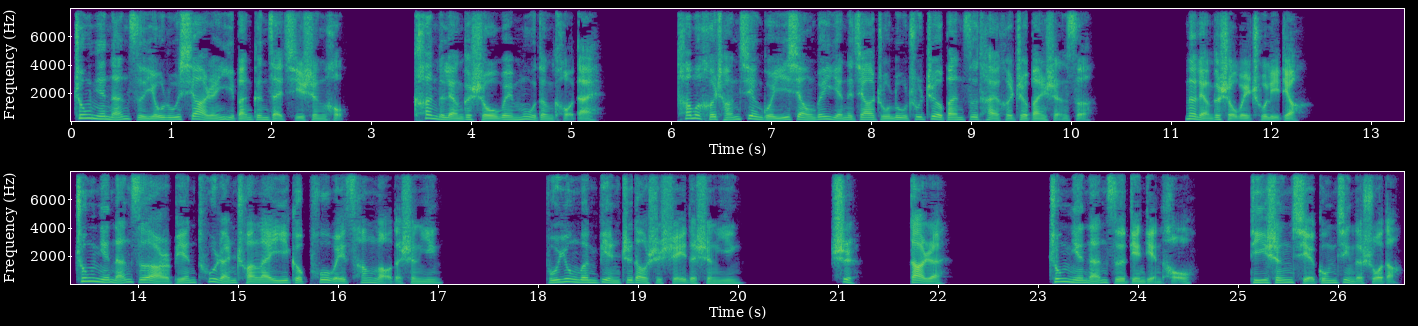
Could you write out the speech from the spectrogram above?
中年男子犹如下人一般跟在其身后，看的两个守卫目瞪口呆。他们何尝见过一向威严的家主露出这般姿态和这般神色？那两个守卫处理掉。中年男子耳边突然传来一个颇为苍老的声音。不用问便知道是谁的声音。是，大人。中年男子点点头，低声且恭敬的说道。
